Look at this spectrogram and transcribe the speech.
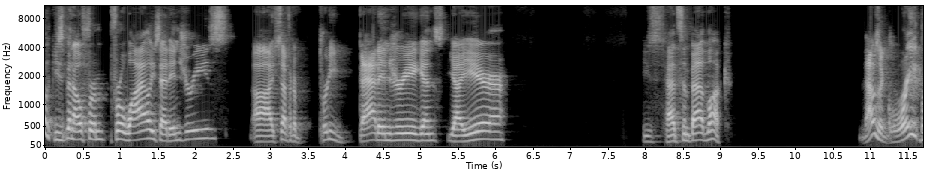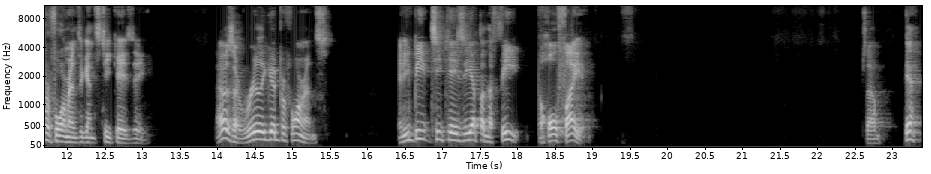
look, he's been out for for a while. He's had injuries. Uh, he suffered a pretty bad injury against Yair. He's had some bad luck. That was a great performance against TKZ. That was a really good performance. And he beat TKZ up on the feet the whole fight. So, yeah.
